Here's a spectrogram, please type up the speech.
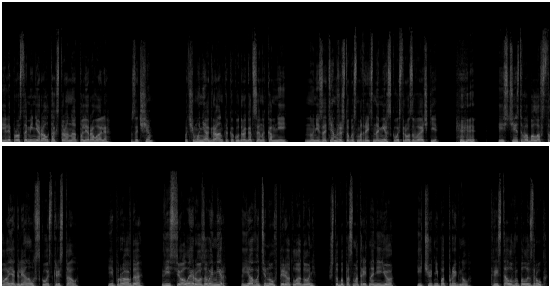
Или просто минерал так странно отполировали. Зачем? Почему не огранка, как у драгоценных камней? Ну не за тем же, чтобы смотреть на мир сквозь розовые очки. Из чистого баловства я глянул сквозь кристалл. И правда, веселый розовый мир. Я вытянул вперед ладонь, чтобы посмотреть на нее, и чуть не подпрыгнул. Кристалл выпал из рук,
